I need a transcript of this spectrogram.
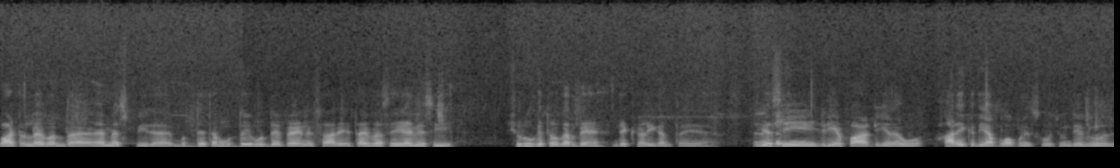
ਵਾਟਰ ਲੈਵਲ ਦਾ ਐਮਐਸਪੀ ਦਾ। ਮੁੱਦੇ ਤਾਂ ਮੁੱਦੇ ਹੀ ਮੁੱਦੇ ਪਏ ਨੇ ਸਾਰੇ। ਇਹ ਤਾਂ ਬਸ ਇਹ ਹੈ ਵੀ ਅਸੀਂ ਸ਼ੁਰੂ ਕਿੱਥੋਂ ਕਰਦੇ ਹਾਂ? ਦੇਖਣ ਵਾਲੀ ਗੱਲ ਤਾਂ ਇਹ ਹੈ। ਵੀ ਅਸੀਂ ਜਿਹੜੀਆਂ ਪਾਰਟੀਆਂ ਨੇ ਉਹ ਹਰ ਇੱਕ ਦੀ ਆਪੋ ਆਪਣੀ ਸੋਚ ਹੁੰਦੀ ਹੈ ਵੀ ਉਹ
